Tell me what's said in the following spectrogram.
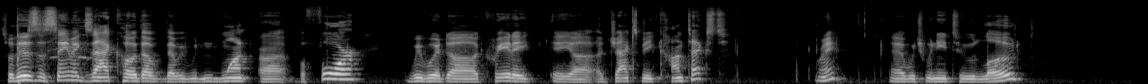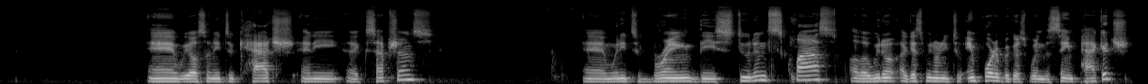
So this is the same exact code that, that we would want uh, before. We would uh, create a, a, uh, a JAXB context, right? Uh, which we need to load. And we also need to catch any exceptions. And we need to bring the students class, although we don't, I guess we don't need to import it because we're in the same package.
